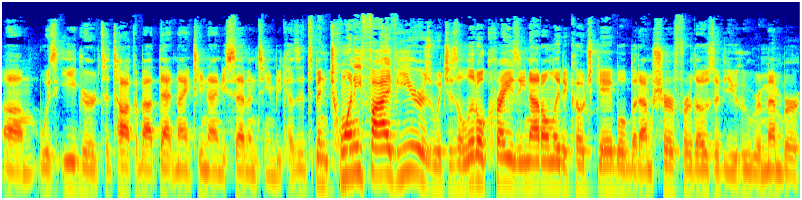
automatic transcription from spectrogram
um, was eager to talk about that 1997 team because it's been 25 years, which is a little crazy, not only to Coach Gable, but I'm sure for those of you who remember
